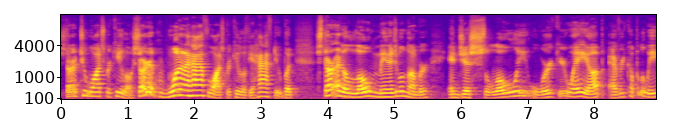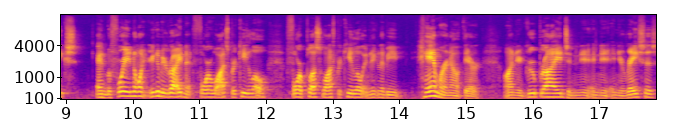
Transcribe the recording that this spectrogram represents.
Start at 2 watts per kilo. Start at 1.5 watts per kilo if you have to, but start at a low manageable number and just slowly work your way up every couple of weeks. And before you know it, you're going to be riding at 4 watts per kilo, 4 plus watts per kilo, and you're going to be hammering out there on your group rides and your, your, your, races.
